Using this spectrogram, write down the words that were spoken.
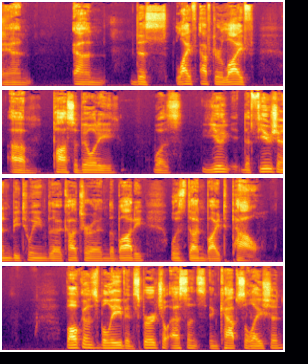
and and this life after life um, possibility was you the fusion between the Katra and the body was done by T'Pau. Vulcans believe in spiritual essence encapsulation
